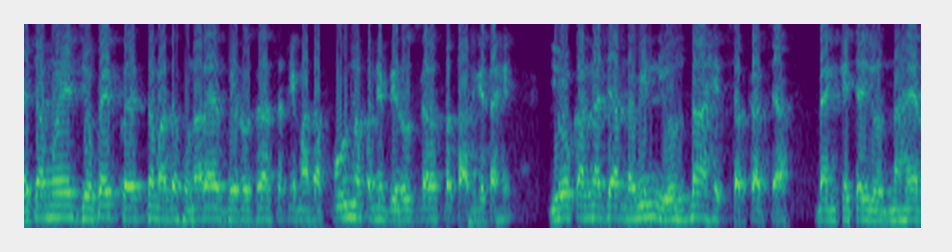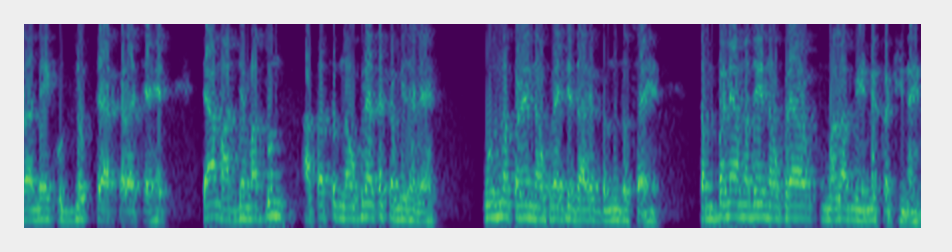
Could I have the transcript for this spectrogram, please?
त्याच्यामुळे जो काही प्रयत्न माझा होणार आहे बेरोजगारांसाठी माझा पूर्णपणे बेरोजगाराचा टार्गेट आहे. युवकांना ज्या नवीन योजना आहेत सरकारच्या बँकेच्या योजना आहेत अनेक उद्योग तयार करायचे आहेत त्या माध्यमातून आता तर नोकऱ्या तर कमी झाल्या आहेत. पूर्णपणे नोकऱ्याचे दारे बंदच आहेत. कंपन्यामध्ये नोकऱ्या तुम्हाला मिळणं कठीण आहे.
